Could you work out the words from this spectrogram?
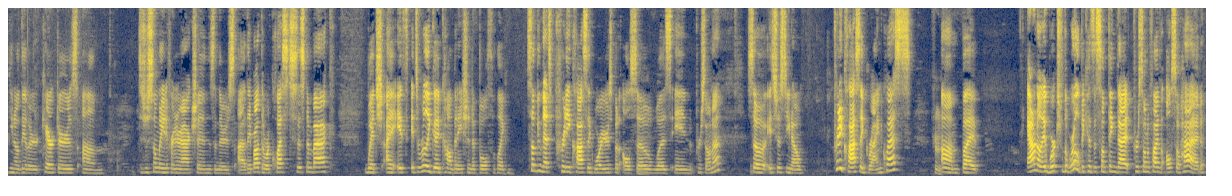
you know, the other characters. Um, there's just so many different interactions, and there's uh, they brought the request system back, which I it's it's a really good combination of both like something that's pretty classic Warriors, but also was in Persona. So it's just you know pretty classic grind quests, um, but. I don't know. It works for the world because it's something that Persona Five also had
